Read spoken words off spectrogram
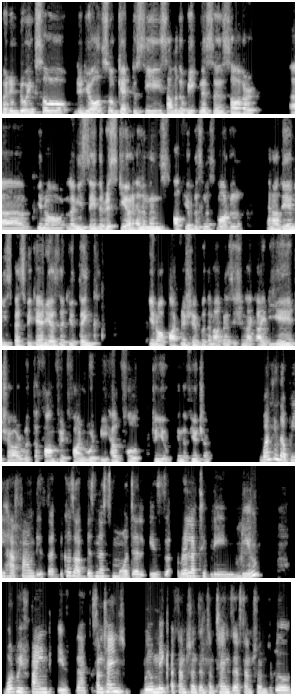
But in doing so, did you also get to see some of the weaknesses or, uh, you know, let me say the riskier elements of your business model? And are there any specific areas that you think, you know, a partnership with an organization like IDH or with the FarmFit Fund would be helpful to you in the future? One thing that we have found is that because our business model is relatively new, what we find is that sometimes we'll make assumptions and sometimes the assumptions will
